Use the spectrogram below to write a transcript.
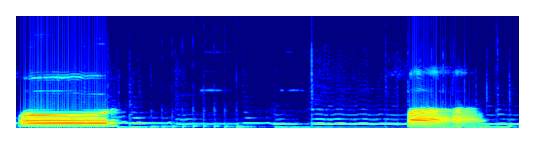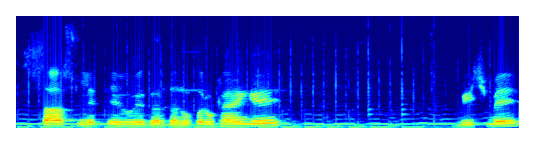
four five सांस लेते हुए गर्दन ऊपर उठाएँगे। बीच में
